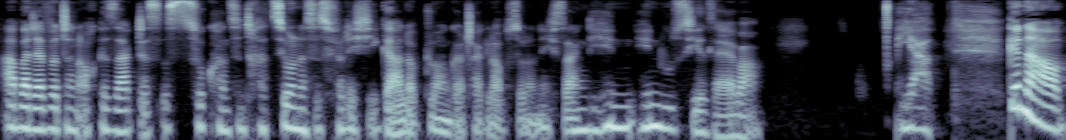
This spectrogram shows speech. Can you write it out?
Aber da wird dann auch gesagt, es ist zur Konzentration, es ist völlig egal, ob du an Götter glaubst oder nicht, sagen die Hin Hindus hier selber. Ja, genau.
